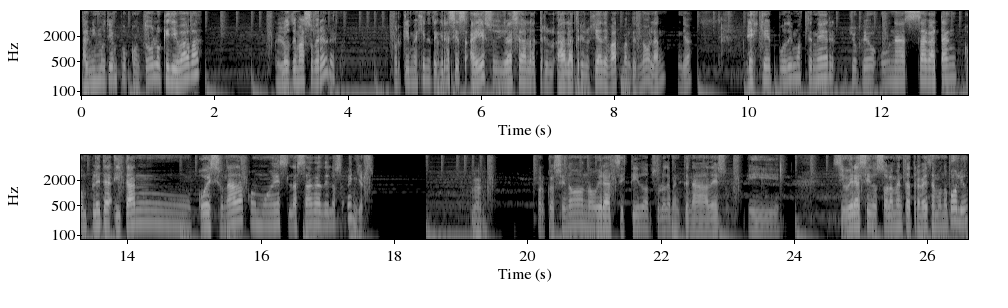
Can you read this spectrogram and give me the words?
al mismo tiempo, con todo lo que llevaba, los demás superhéroes. Porque imagínate, gracias a eso y gracias a la, a la trilogía de Batman de Nolan, ¿ya? Es que pudimos tener, yo creo, una saga tan completa y tan cohesionada como es la saga de los Avengers. Claro. Porque si no, no hubiera existido absolutamente nada de eso. Y si hubiera sido solamente a través de Monopolio,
